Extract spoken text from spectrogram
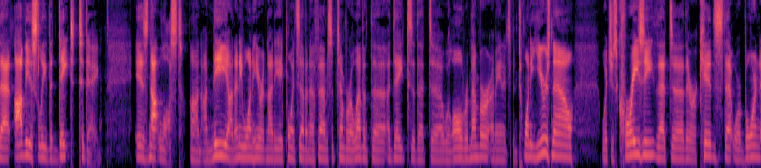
that obviously the date today is not lost on, on me, on anyone here at 98.7 FM. September 11th, uh, a date that uh, we'll all remember. I mean, it's been 20 years now which is crazy that uh, there are kids that were born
